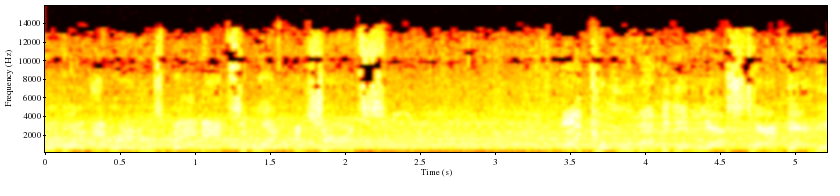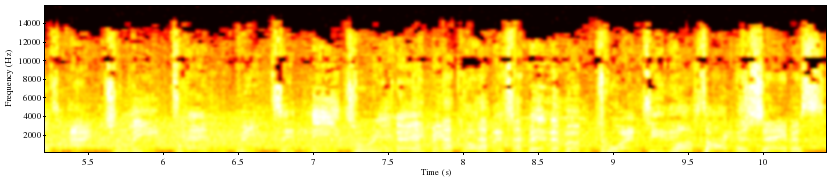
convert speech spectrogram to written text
The Viking Raiders may need some life insurance. I can't remember the last time that was actually 10 beats. It needs renaming, Cole. It's minimum 20 Well, talk to Sheamus.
